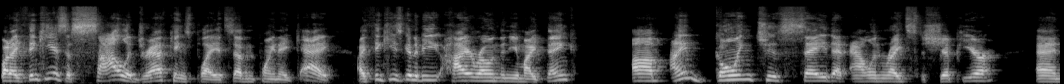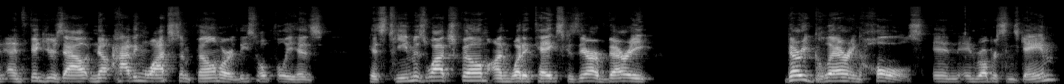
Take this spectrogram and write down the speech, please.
but I think he has a solid DraftKings play at 7.8K. I think he's going to be higher owned than you might think. Um, I'm going to say that Allen writes the ship here and and figures out, no, having watched some film, or at least hopefully his his team has watched film on what it takes, because there are very very glaring holes in in Roberson's game.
